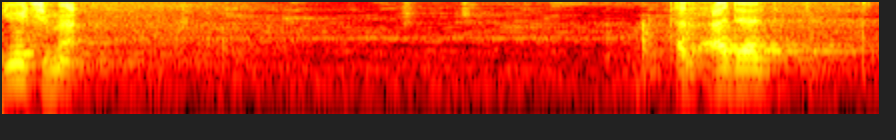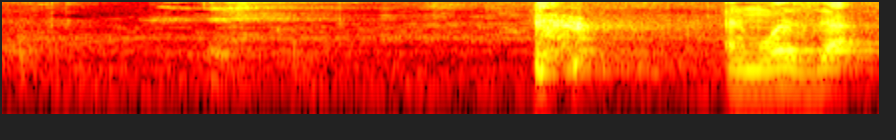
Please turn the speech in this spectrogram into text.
يجمع العدد الموزع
